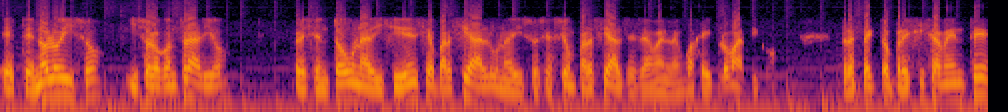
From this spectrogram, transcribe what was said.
Este, no lo hizo, hizo lo contrario, presentó una disidencia parcial, una disociación parcial, se llama en lenguaje diplomático, respecto precisamente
